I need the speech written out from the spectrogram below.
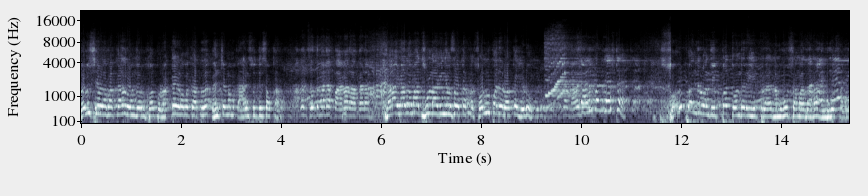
ಭವಿಷ್ಯ ಹೇಳಬೇಕಾದ್ರೆ ಒಂದು ಸ್ವಲ್ಪ ರೊಕ್ಕ ಇಡಬೇಕಾಗ್ತದ ಕಂಚನಮ್ಮ ಕಾರ್ಯ ಸುದ್ದಿ ಸಾವುಕಾರ. ನಾ ಹೇಳೋ ಮಾತು ಸುಳ್ಳಾಗಂಗಿಲ್ಲ ಸಾವುಕಾರ ಸ್ವಲ್ಪ ರೊಕ್ಕ ಇಡು. ಸ್ವಲ್ಪ ಅಂದ್ರೆ ಅಷ್ಟೇ. ಸ್ವಲ್ಪ ಅಂದ್ರೆ ಒಂದು ಇಪ್ಪತ್ತೊಂದರ ಇಟ್ರ ನಮಗೂ ಸಮಾಧಾನ ನಿಮಗೂ ಸಮಾಧಾನ.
